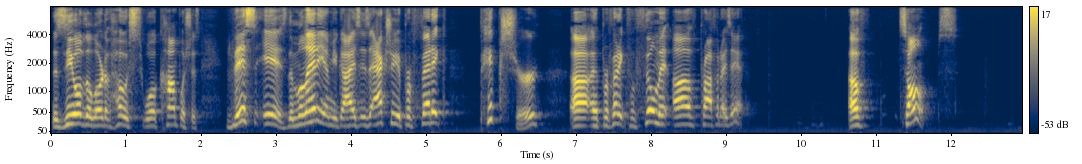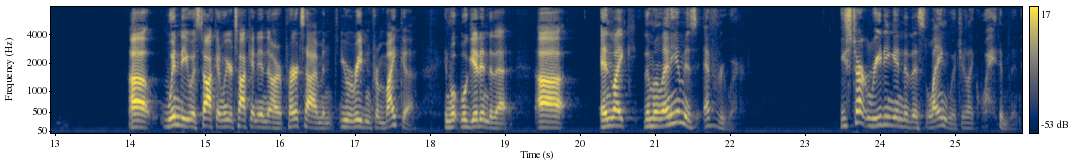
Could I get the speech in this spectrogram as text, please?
The zeal of the Lord of hosts will accomplish this. This is, the millennium, you guys, is actually a prophetic picture, uh, a prophetic fulfillment of prophet Isaiah, of Psalms. Uh, Wendy was talking, we were talking in our prayer time, and you were reading from Micah, and we'll, we'll get into that. Uh, and like, the millennium is everywhere. You start reading into this language, you're like, wait a minute.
